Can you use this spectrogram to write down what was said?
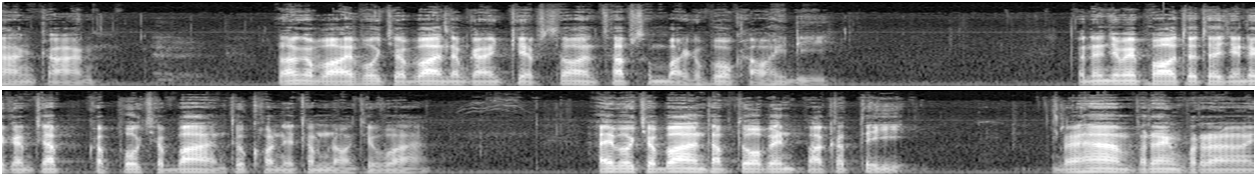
ทางการร้องกับบอยพวกชาวบ้านทำการเก็บซ่อนทรัพย์สมบัติของพวกเขาให้ดี ตอนนั้นยังไม่พอตัวเธอยังได้กำชับกับพวกชาวบ้านทุกคนในทำนองที่ว่า ให้พวกชาวบ้านทำตัวเป็นปกติ และห้ามแพร่งพราย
